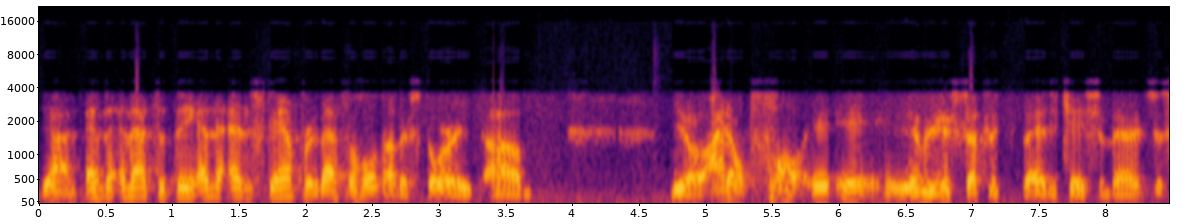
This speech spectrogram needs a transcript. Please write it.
yeah, and and that's the thing, and and Stanford, that's a whole other story. Um, you know, I don't fault. It, it, I mean, such a, the education there is just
